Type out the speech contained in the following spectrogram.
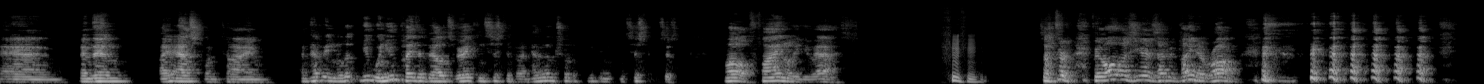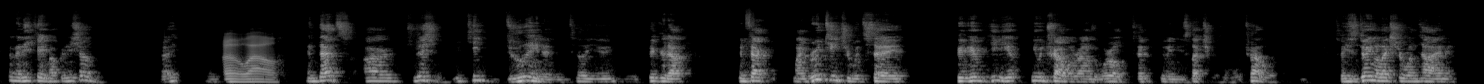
And and then I asked one time, I'm having a little, you, when you play the bell, it's very consistent, but I'm having a little trouble keeping it consistent. He says, Oh, finally you asked. So for, for all those years, I've been playing it wrong. and then he came up and he showed me, right? oh wow And that's our tradition. You keep doing it until you, you figure it out. In fact, my root teacher would say, he, he, he would travel around the world to, doing these lectures, and I would travel with him. So he's doing a lecture one time, and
